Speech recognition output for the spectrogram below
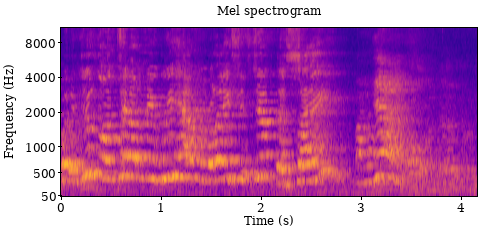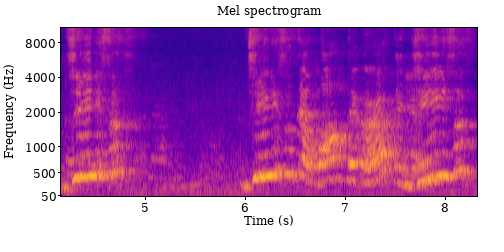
But you gonna tell me we have a relationship the same? Yes. Jesus? Jesus that walked the earth and Jesus?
